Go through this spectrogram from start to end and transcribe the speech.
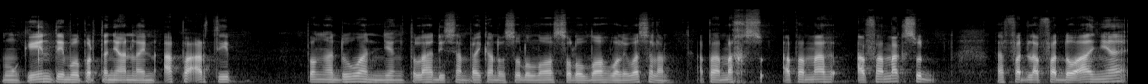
Mungkin timbul pertanyaan lain, apa arti pengaduan yang telah disampaikan Rasulullah Shallallahu Alaihi Wasallam? Apa maksud apa, apa maksud lafad-lafad doanya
